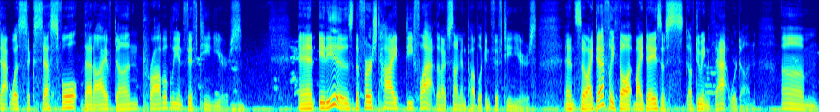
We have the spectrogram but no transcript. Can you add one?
that was successful that I've done probably in 15 years. And it is the first high D flat that I've sung in public in 15 years. And so I definitely thought my days of of doing that were done. Um,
